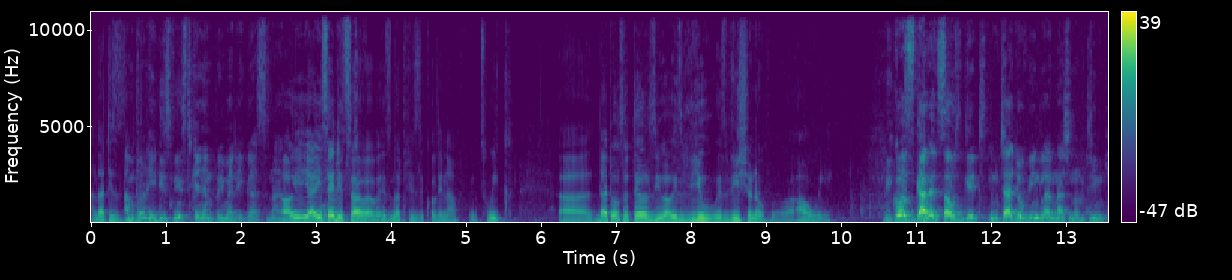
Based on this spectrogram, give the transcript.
And that is I'm told he dismissed Kenyan Premier League as Oh, yeah, he said it's, uh, it's not physical enough, it's weak. Uh, that also tells you his view, his vision of uh, how we. Because Gareth Southgate, in charge of England national team,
